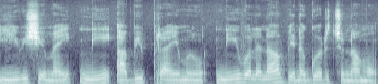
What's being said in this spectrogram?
ఈ విషయమై నీ అభిప్రాయము నీ వలన వినగోరుచున్నాము.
